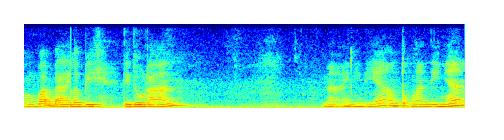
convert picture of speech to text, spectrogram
membuat bayi lebih tiduran. Nah ini dia untuk mandinya.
